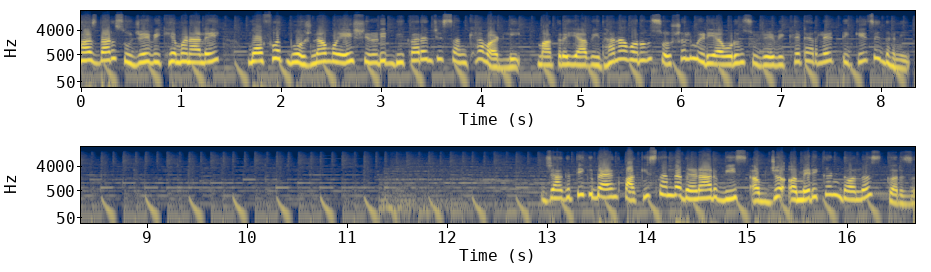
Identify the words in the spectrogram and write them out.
खासदार सुजय विखे म्हणाले मोफत भोजनामुळे शिर्डीत भिकाऱ्यांची संख्या वाढली. मात्र या विधानावरून सोशल मीडियावरून सुजय विखे ठरले टीकेचे धनी. जागतिक बँक पाकिस्तानला देणार वीस अब्ज अमेरिकन डॉलर्स कर्ज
